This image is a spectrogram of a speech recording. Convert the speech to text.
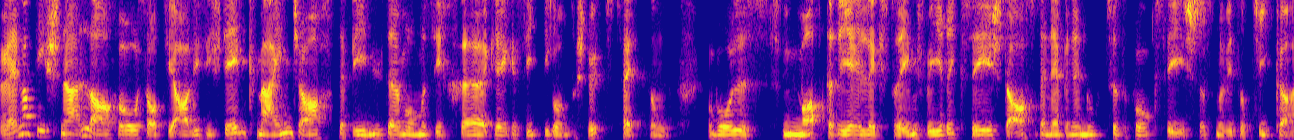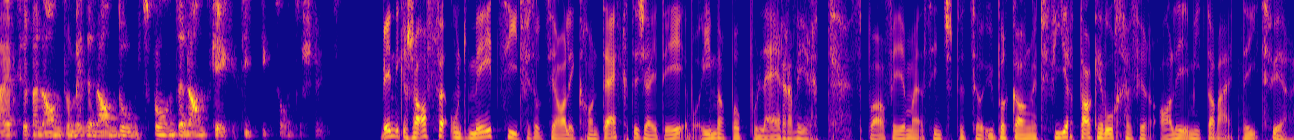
relativ schnell angefangen, soziale Systeme, Gemeinschaften bilden, wo man sich äh, gegenseitig unterstützt hat. Und obwohl es materiell extrem schwierig war, ist das dann eben ein Nutzen davon war, dass man wieder Zeit hat, füreinander miteinander umzugehen einander gegenseitig zu unterstützen. Weniger arbeiten und mehr Zeit für soziale Kontakte ist eine Idee, die immer populärer wird. Ein paar Firmen sind schon dazu übergegangen, die Vier-Tage-Woche für alle Mitarbeitenden einzuführen.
